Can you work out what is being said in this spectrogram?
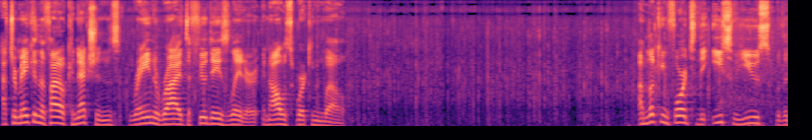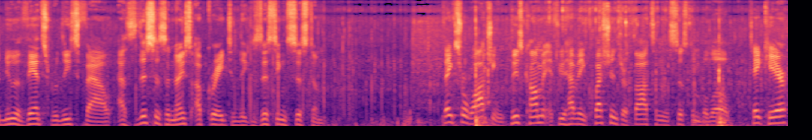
After making the final connections, rain arrived a few days later and all was working well. I'm looking forward to the ease of use with the new advanced release valve as this is a nice upgrade to the existing system. Thanks for watching. Please comment if you have any questions or thoughts on the system below. Take care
